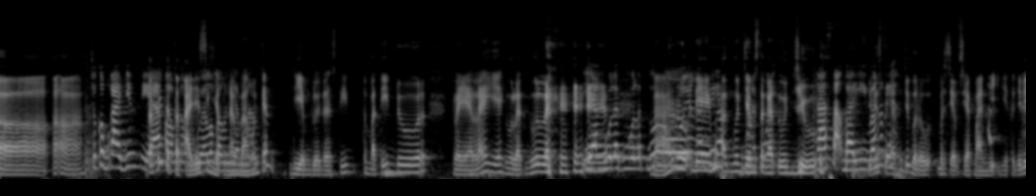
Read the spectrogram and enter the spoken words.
eh eh, eh, Cukup rajin sih ya tapi tetap aja sih jam bangun 6 jam bangun 6. kan diem dulu di ti- tempat tidur leyeh-leyeh ngulet-ngulet Yang gulet-gulet dulu baru ya deh bangun jam Ngulet-ngulet. setengah tujuh Rasa bayi jadi banget setengah ya. tujuh baru bersiap-siap mandi gitu jadi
